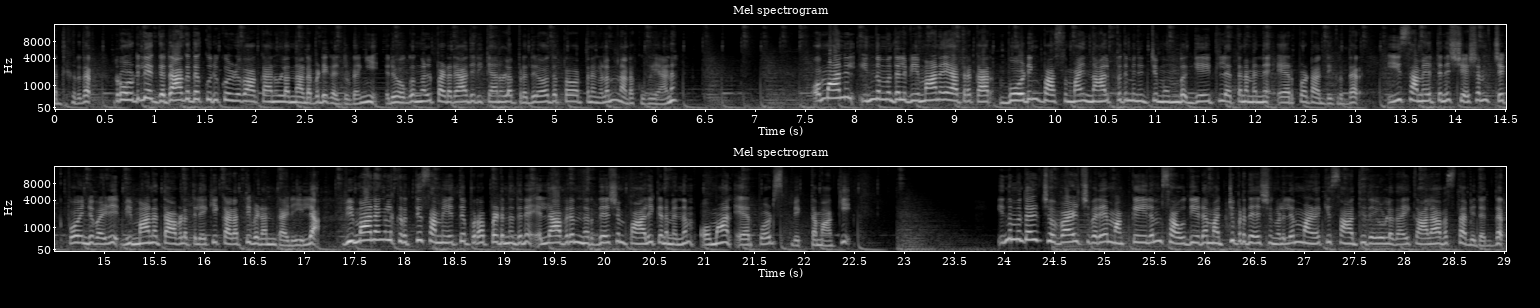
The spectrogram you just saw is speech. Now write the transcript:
അധികൃതർ. റോഡിലെ ഗതാഗത കുരുക്ക് ഒഴിവാക്കാനുള്ള നടപടികൾ തുടങ്ങി. രോഗങ്ങൾ പടരാതിരിക്കാനുള്ള പ്രതിരോധ പ്രവർത്തനങ്ങളും നടക്കുകയാണ്. ഒമാനിൽ ഇന്നു മുതൽ വിമാനയാത്രക്കാർ ബോർഡിംഗ് പാസുമായി നാൽപ്പത് മിനിറ്റ് മുമ്പ് ഗേറ്റിലെത്തണമെന്ന് എയർപോർട്ട് അധികൃതർ. ഈ സമയത്തിന് ശേഷം ചെക്ക് പോയിന്റ് വഴി വിമാനത്താവളത്തിലേക്ക് കടത്തിവിടാൻ കഴിയില്ല. വിമാനങ്ങൾ കൃത്യസമയത്ത് പുറപ്പെടുന്നതിന് എല്ലാവരും നിർദ്ദേശം പാലിക്കണമെന്നും ഒമാൻ എയർപോർട്ട്സ് വ്യക്തമാക്കി. ഇന്നു മുതൽ ചൊവ്വാഴ്ച വരെ മക്കയിലും സൗദിയുടെ മറ്റു പ്രദേശങ്ങളിലും മഴയ്ക്ക് സാധ്യതയുള്ളതായി കാലാവസ്ഥാ വിദഗ്ധർ.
